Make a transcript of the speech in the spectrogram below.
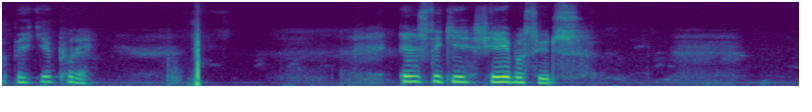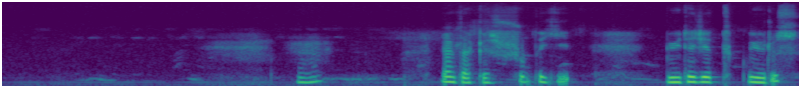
A P K Pure. En üstteki şeye basıyoruz. Hı -hı. Evet arkadaşlar şuradaki büyütece tıklıyoruz.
